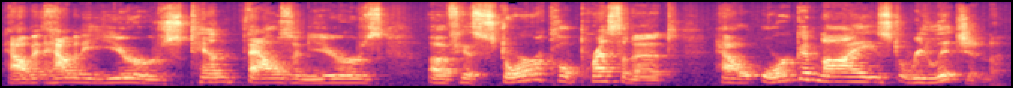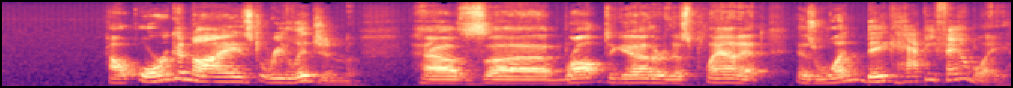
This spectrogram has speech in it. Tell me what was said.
how, how many years, 10,000 years of historical precedent, how organized religion, how organized religion has uh, brought together this planet as one big happy family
